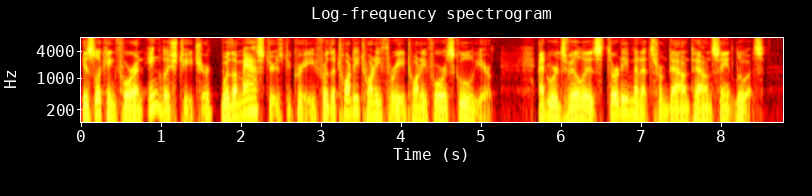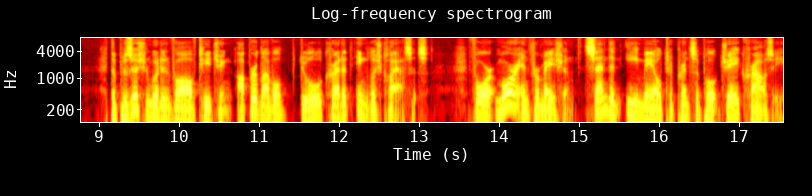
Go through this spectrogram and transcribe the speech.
is looking for an English teacher with a master's degree for the 2023 24 school year. Edwardsville is 30 minutes from downtown St. Louis. The position would involve teaching upper level, dual credit English classes. For more information, send an email to Principal Jay Krause,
